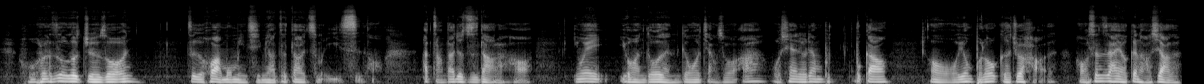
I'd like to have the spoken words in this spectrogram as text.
我那时候都觉得说，嗯，这个话莫名其妙，这到底什么意思哈？啊，长大就知道了哈。因为有很多人跟我讲说啊，我现在流量不不高哦，我用 blog 就好了哦，甚至还有更好笑的，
